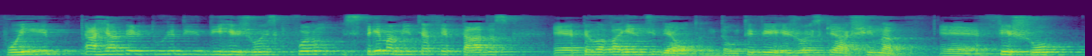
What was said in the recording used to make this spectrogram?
foi a reabertura de, de regiões que foram extremamente afetadas é, pela variante Delta. Então, teve regiões que a China é, fechou,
